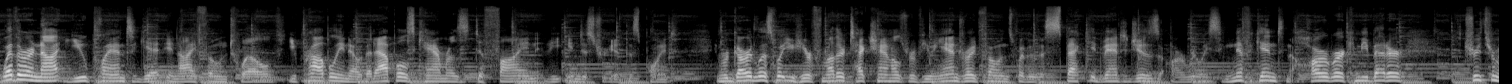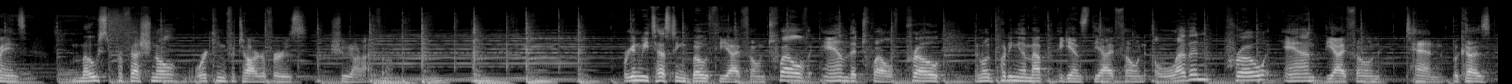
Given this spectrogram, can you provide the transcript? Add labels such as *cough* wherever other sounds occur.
Whether or not you plan to get an iPhone 12, you probably know that Apple's cameras define the industry at this point. And regardless what you hear from other tech channels reviewing Android phones, whether the spec advantages are really significant and the hardware can be better, the truth remains most professional working photographers shoot on iPhone. We're gonna be testing both the iPhone 12 and the 12 Pro, and we're putting them up against the iPhone 11 Pro and the iPhone 10 because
